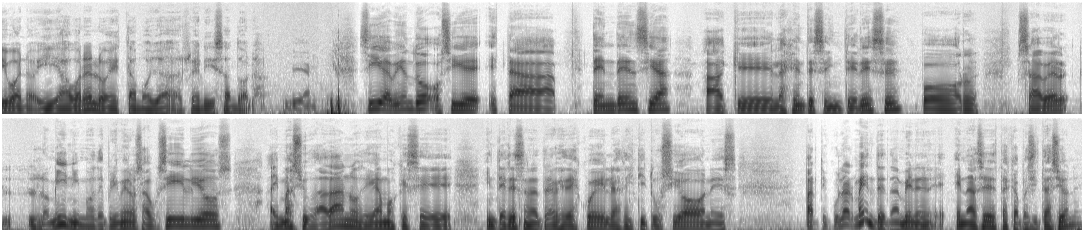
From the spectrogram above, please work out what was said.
y bueno, y ahora lo estamos ya realizándolo. Bien. ¿Sigue habiendo o sigue esta tendencia a que la gente se interese por saber lo mínimo de primeros auxilios? Hay más ciudadanos, digamos, que se interesan a través de escuelas, de instituciones, particularmente también en, en hacer estas capacitaciones.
